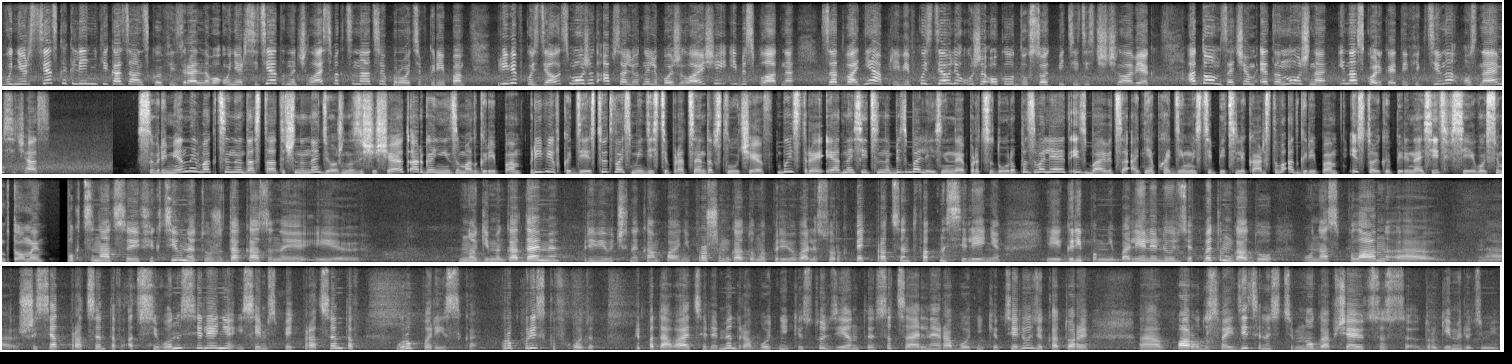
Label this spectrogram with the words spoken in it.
В университетской клинике Казанского федерального университета началась вакцинация против гриппа. Прививку сделать может абсолютно любой желающий и бесплатно. За два дня прививку сделали уже около 250 человек. О том, зачем это нужно и насколько это эффективно, узнаем сейчас. Современные вакцины достаточно надежно защищают организм от гриппа. Прививка действует в 80% случаев. Быстрая и относительно безболезненная процедура позволяет избавиться от необходимости пить лекарства от гриппа и стойко переносить все его симптомы. Вакцинация эффективна, это уже доказано и многими годами прививочной кампании. В прошлом году мы прививали 45% от населения, и гриппом не болели люди. В этом году у нас план э, 60% от всего населения и 75% группа риска. В группу риска входят преподаватели, медработники, студенты, социальные работники, те люди, которые э, по роду своей деятельности много общаются с другими людьми.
